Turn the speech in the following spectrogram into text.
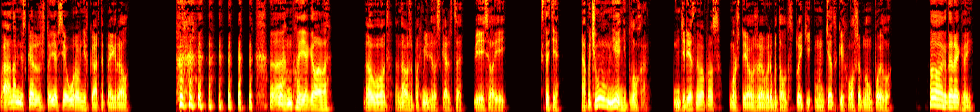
а она мне скажет, что я все уровни в карты проиграл. А, моя голова. Ну вот, она уже похмелилась, кажется. Весело ей. Кстати, а почему мне неплохо? Интересный вопрос. Может, я уже выработал стойкий иммунитет к их волшебному пойлу? Ох, дорогой,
